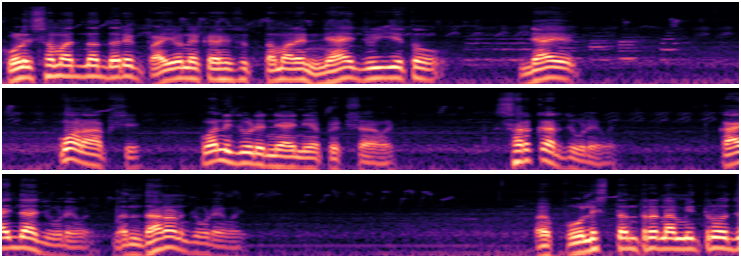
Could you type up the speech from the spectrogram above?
કોળી સમાજના દરેક ભાઈઓને કહીશું તમારે ન્યાય જોઈએ તો ન્યાય કોણ આપશે? કોની જોડે ન્યાયની અપેક્ષા હોય? સરકાર જોડે હોય? કાયદા જોડે હોય? બંધારણ જોડે હોય? હવે પોલીસ તંત્રના મિત્રો જ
